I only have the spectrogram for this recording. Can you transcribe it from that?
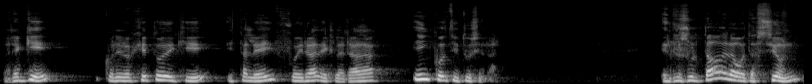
¿Para qué? Con el objeto de que esta ley fuera declarada inconstitucional. El resultado de la votación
